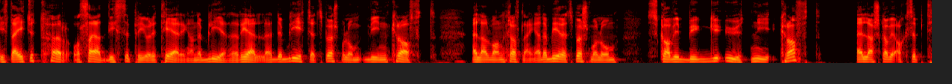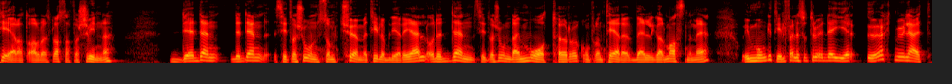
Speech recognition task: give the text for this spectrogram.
hvis de ikke tør å si at disse prioriteringene blir reelle Det blir ikke et spørsmål om vindkraft eller vannkraft lenger. Det blir et spørsmål om skal vi bygge ut ny kraft, eller skal vi akseptere at arbeidsplasser forsvinner? Det er, den, det er, den, situasjonen som kommer til å bli reell, og det er den situasjonen de må tørre å konfrontere velgermassene med. Og I mange tilfeller så tror jeg det gir økt mulighet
